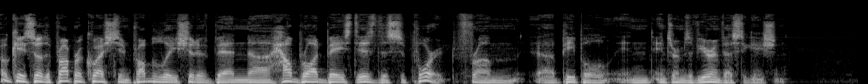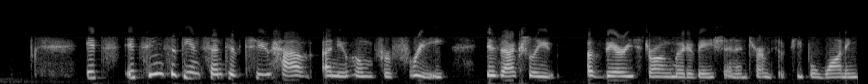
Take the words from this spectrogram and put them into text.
Okay, so the proper question probably should have been uh, how broad based is the support from uh, people in, in terms of your investigation? It's, it seems that the incentive to have a new home for free is actually a very strong motivation in terms of people wanting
